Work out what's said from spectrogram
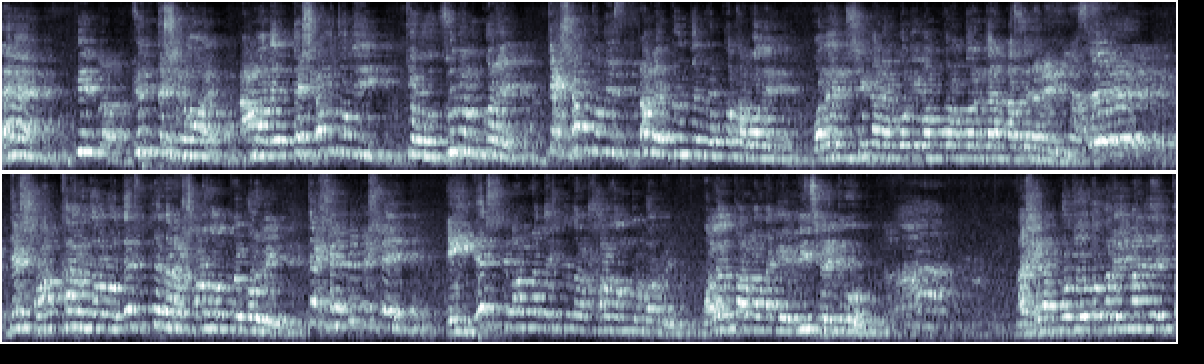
হ্যাঁ বিদেশে নয়, আমাদের দেশেও যদি কেউ জুলুম করে, দেশেও যদি ইসলামের বিরুদ্ধে কথা বলে, বলেন সেখানে প্রতিবাদ করার দরকার আছে না নেই? দেশ জন্য দেশকে যারা ষড়যন্ত্র করবে, দেশে বিদেশে, এই দেশকে বাংলাদেশকে যারা ষড়যন্ত্র করবে, বলেন তো আমরা তাকে এমনি ছেড়ে দিব। না, সেটা প্রতিহত করে ইমানের দায়িত্ব।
